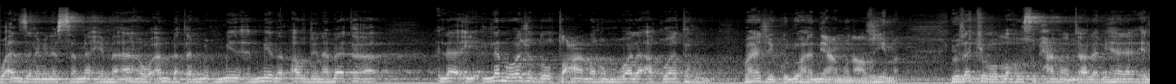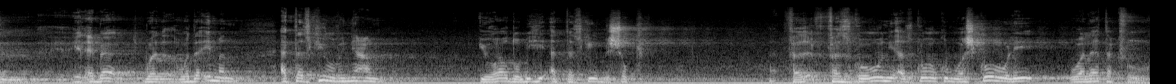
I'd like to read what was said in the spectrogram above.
وأنزل من السماء ماءها وأنبت من الأرض نباتها لم وجدوا طعامهم ولا أقواتهم. وهذه كلها نعم عظيمة. يذكر الله سبحانه وتعالى بها العباد ودائما التذكير بالنعم يراد به التذكير بالشكر. فاذكروني أذكركم واشكروا لي ولا تكفرون.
